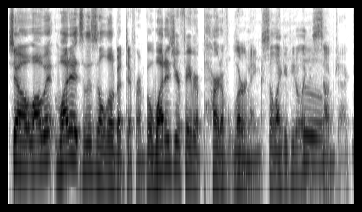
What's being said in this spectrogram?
So, well, what- what is so? This is a little bit different, but what is your favorite part of learning? So, like, if you don't like a subject,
